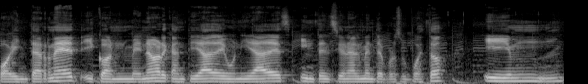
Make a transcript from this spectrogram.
por internet y con menor cantidad de unidades, intencionalmente por supuesto. Y mm,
